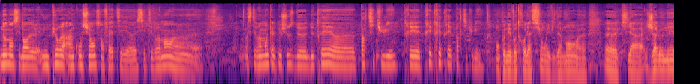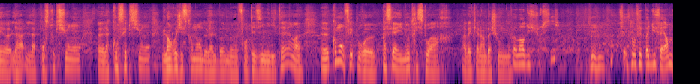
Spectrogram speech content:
Non, non, c'est dans une pure inconscience, en fait. Et euh, c'était vraiment. euh, c'était vraiment quelque chose de, de très euh, particulier, très très très très particulier. On connaît votre relation évidemment euh, euh, qui a jalonné la, la construction, la conception, l'enregistrement de l'album Fantaisie militaire. Comment on fait pour passer à une autre histoire avec Alain Bachung? Faut avoir du sursis. On fait pas du ferme.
